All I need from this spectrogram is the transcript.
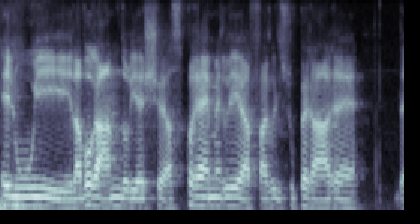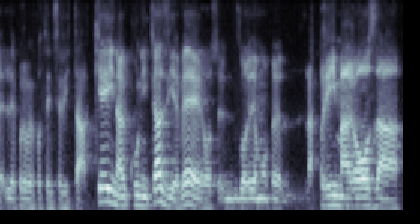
e lui lavorando riesce a spremerli e a farli superare le, le proprie potenzialità, che in alcuni casi è vero, se guardiamo per la prima rosa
